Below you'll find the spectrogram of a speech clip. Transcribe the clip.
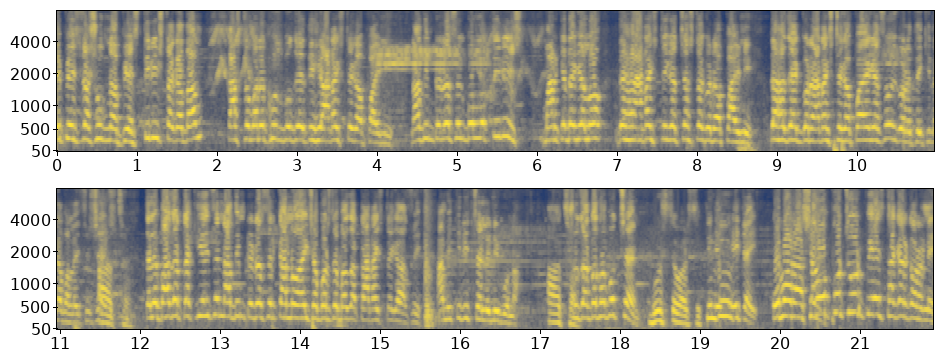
এই পেজটা শুকনা পেজ তিরিশ টাকা দাম। কাস্টমারে খুঁজবো যে দেখি আঠাশ টাকা পাইনি। নাদিম টেরাসে বলল তিরিশ মার্কেটে গেল দেখে আঠাশ টাকা চেষ্টা করে পাইনি। দেখা যায় এক ঘরে আঠাশ টাকা পাই গেছে ওই ঘরে কিনা বলাইছে। আচ্ছা। তাহলে বাজারটা কি হয়েছে? নাদিম ট্রেডার্সের কানো আইসা পড়ছে বাজারটা আঠাশ টাকা আছে আমি তিরিশ চাইলে নিব না। আচ্ছা। সোজা কথা বলছেন? বুঝতে পারছি। কিন্তু এটাই। এবার আসেন। তাও প্রচুর পেঁয়াজ থাকার কারণে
